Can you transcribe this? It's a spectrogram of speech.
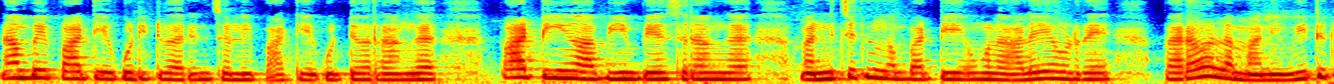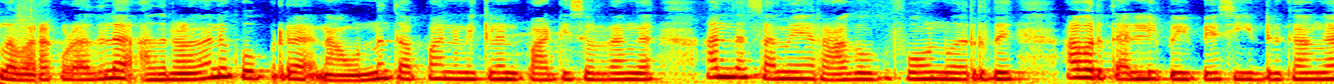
நான் போய் பாட்டியை கூட்டிகிட்டு வரேன்னு சொல்லி பாட்டியை கூட்டிட்டு வர்றாங்க. பாட்டியும் அபியும் பேசுகிறாங்க மன்னிச்சுக்குங்க பாட்டி உங்களை அலைய விடுறேன். பரவாயில்லம்மா நீ வீட்டுக்குள்ளே வரக்கூடாதுல்ல. அதனால தானே கூப்பிட்றேன் நான் ஒன்றும் தப்பாக நினைக்கலன்னு பாட்டி சொல்கிறாங்க அந்த சமயம் ராகவுக்கு ஃபோன் வருது. அவர் தள்ளி போய் பேசிக்கிட்டு இருக்காங்க.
